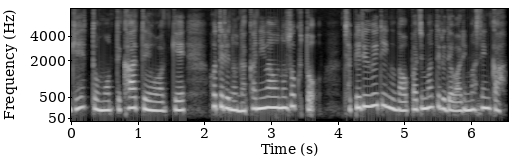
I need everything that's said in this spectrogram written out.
ゲッと思ってカーテンを開けホテルの中庭を覗くとチャペルウェディングがおっ始まってるではありませんか。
